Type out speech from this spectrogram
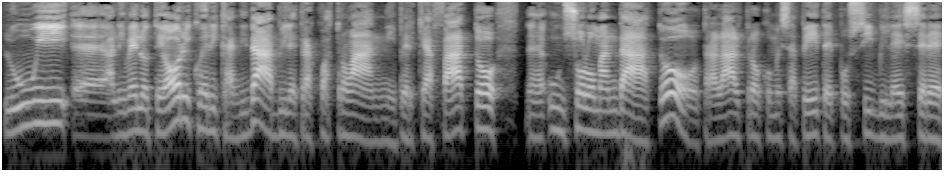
Lui eh, a livello teorico è ricandidabile tra quattro anni perché ha fatto eh, un solo mandato tra l'altro, come sapete, è possibile essere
